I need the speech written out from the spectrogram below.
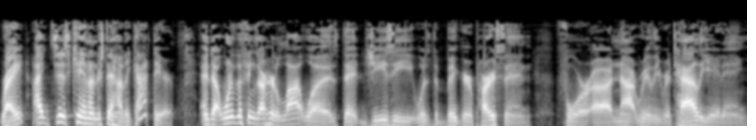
Right? I just can't understand how they got there. And uh, one of the things I heard a lot was that Jeezy was the bigger person for uh, not really retaliating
